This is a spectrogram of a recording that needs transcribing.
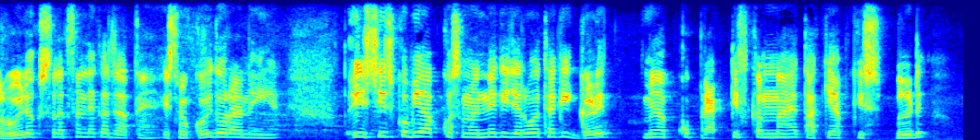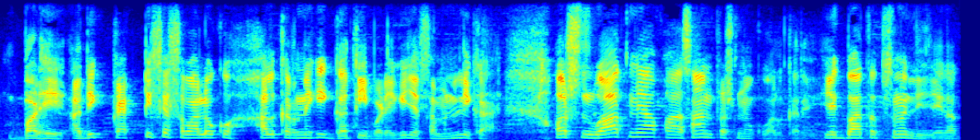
और वही लोग सिलेक्शन लेकर जाते हैं। इसमें कोई दो राय नहीं है। तो इस चीज़ को भी आपको समझने की ज़रूरत है कि गणित में आपको प्रैक्टिस करना है ताकि आपकी स्पीड बढ़े। अधिक प्रैक्टिस से सवालों को हल करने की गति बढ़ेगी, जैसा मैंने लिखा है। और शुरुआत में आप आसान प्रश्नों को हल करें। एक बात आप समझ लीजिएगा।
